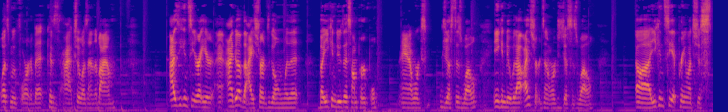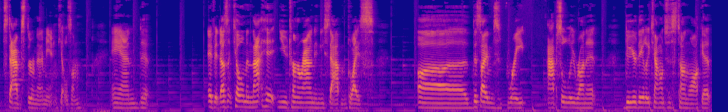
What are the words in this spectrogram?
Let's move forward a bit because I actually wasn't in the biome. As you can see right here, I do have the ice shards going with it, but you can do this on purple and it works just as well. And you can do it without ice shards and it works just as well. Uh, you can see it pretty much just stabs through an enemy and kills them. And if it doesn't kill him in that hit, you turn around and you stab him twice. Uh, this item's great. Absolutely run it. Do your daily challenges to unlock it.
